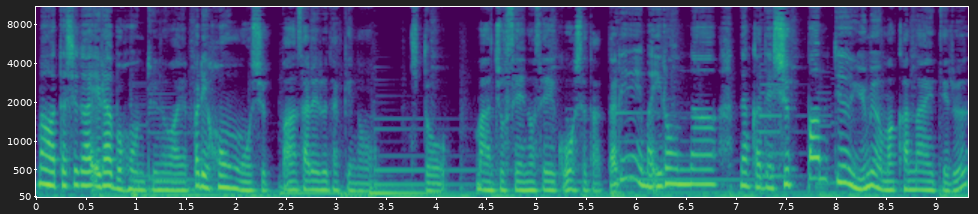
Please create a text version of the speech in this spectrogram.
まあ私が選ぶ本というのはやっぱり本を出版されるだけの人、まあ、女性の成功者だったり、まあ、いろんな中で出版っていう夢をま叶えてる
